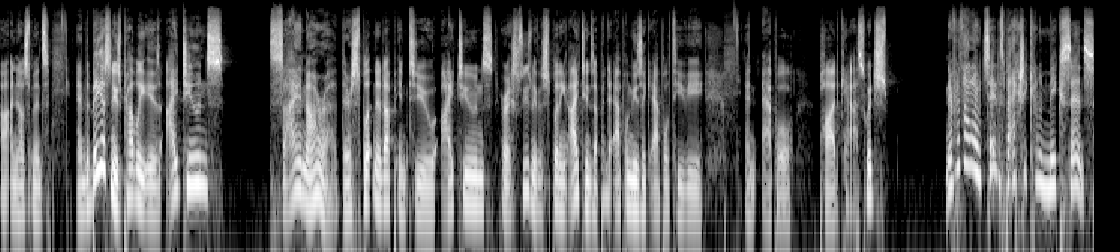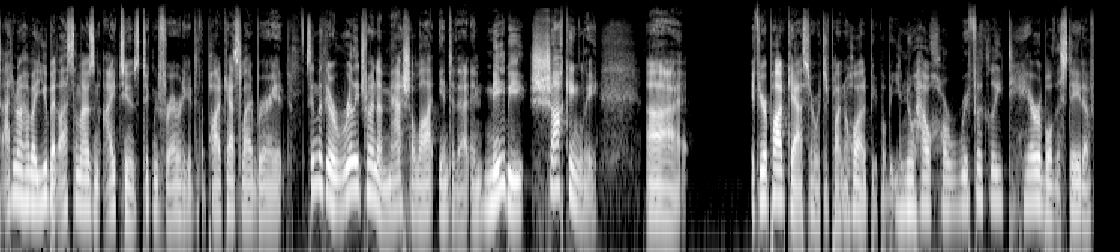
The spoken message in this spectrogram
uh, announcements. And the biggest news probably is iTunes sayonara. They're splitting it up into iTunes, or excuse me, they're splitting iTunes up into Apple Music, Apple TV, and Apple Podcasts, which never thought I would say this, but actually kind of makes sense. I don't know how about you, but last time I was in iTunes, it took me forever to get to the podcast library. It seemed like they were really trying to mash a lot into that. And maybe, shockingly, uh, if you're a podcaster, which is probably not a whole lot of people, but you know how horrifically terrible the state of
